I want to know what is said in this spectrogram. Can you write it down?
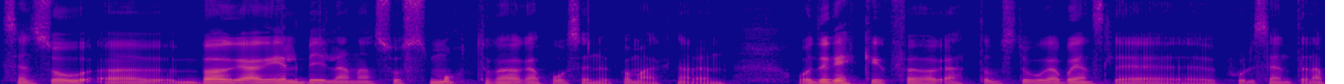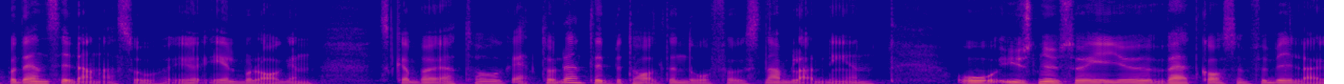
Sen så eh, börjar elbilarna så smått röra på sig nu på marknaden. Och det räcker för att de stora bränsleproducenterna på den sidan, alltså elbolagen, ska börja ta rätt ordentligt betalt ändå för snabbladdningen. Och just nu så är ju vätgasen för bilar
